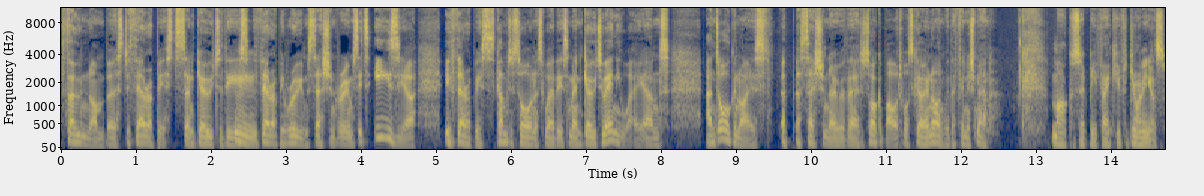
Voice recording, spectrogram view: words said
phone numbers to therapists and go to these mm. therapy rooms, session rooms. It's easier if therapists come to saunas where these men go to anyway and and organise a, a session over there to talk about what's going on with the Finnish men. Markus Hippi, thank you for joining us.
